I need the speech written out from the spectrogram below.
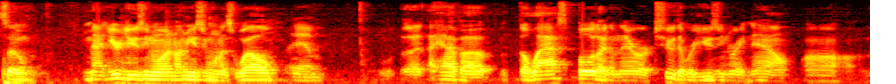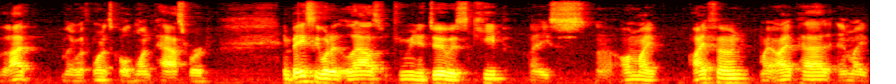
So, Matt, you're using one, I'm using one as well. And But I have a, the last bullet item there are two that we're using right now uh, that I'm familiar with. One is called 1Password. And basically what it allows me to do is keep s- uh, on my iPhone, my iPad, and my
